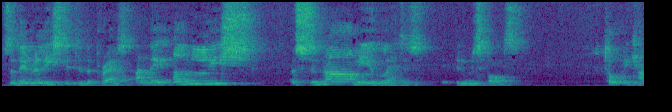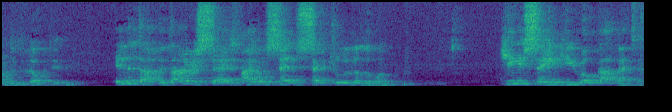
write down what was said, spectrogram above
So they released it to the press and they unleashed a tsunami of letters in response. Totally counterproductive. In the, the diarist says, I will send Central another one. He is saying he wrote that letter.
